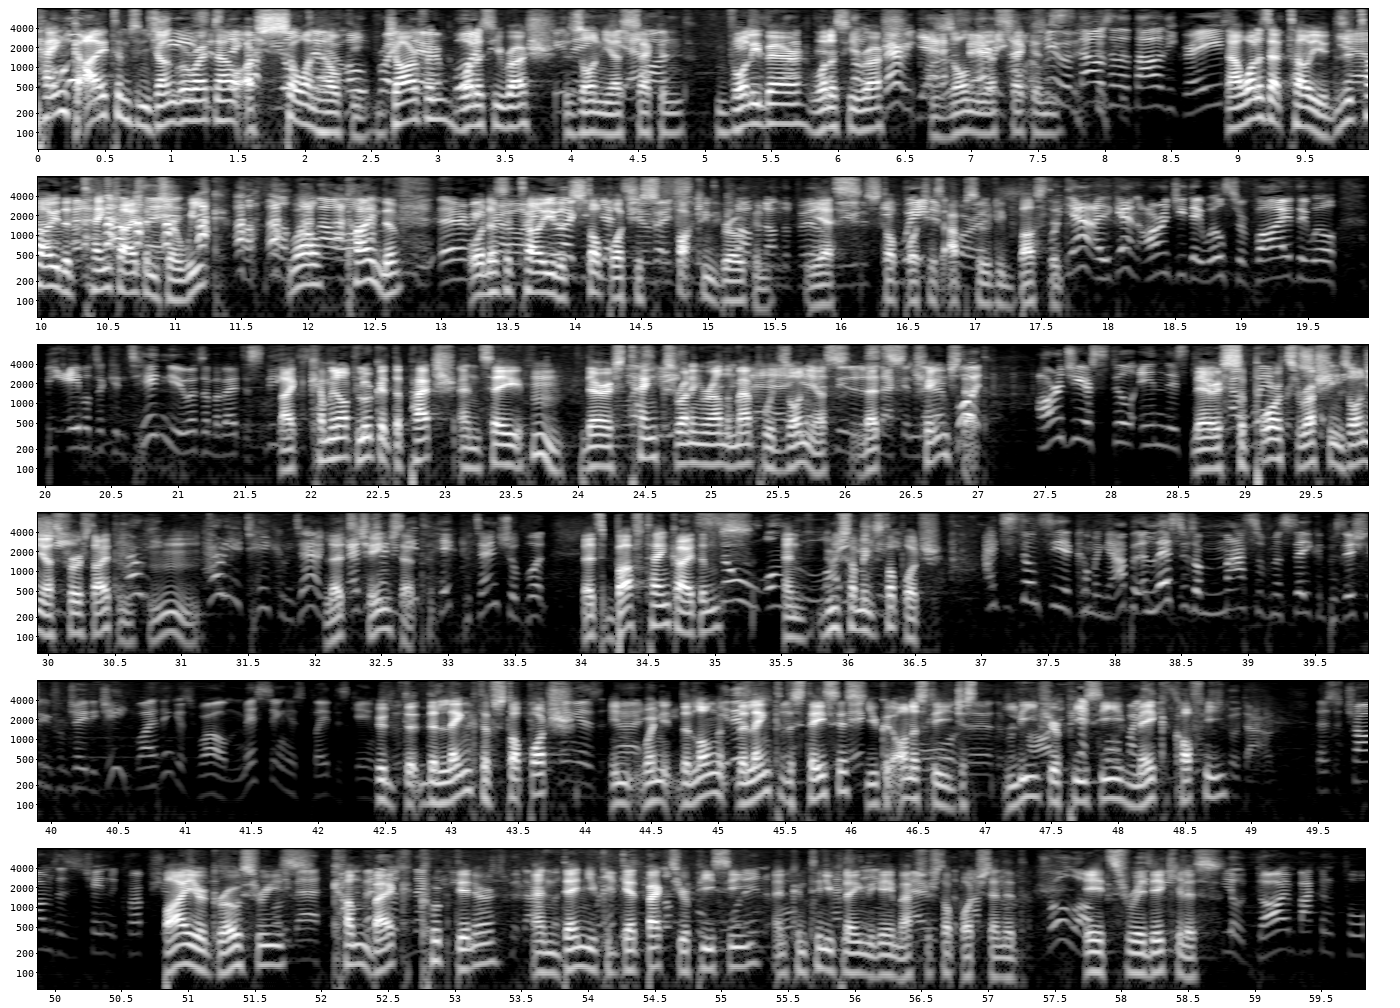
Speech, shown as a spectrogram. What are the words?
tank items in jungle right now are so unhealthy. Jarvan, what does he rush? Zhonya second. Volibear, what does he rush? Zhonya second. If that was a Lethality Graves, Now, what does that tell you? Does it tell you that tank items are weak? Well, kind of. Or does it tell you that I could get stopwatch is fucking broken? Yes, stopwatch is absolutely busted. yeah, again, RNG, they will survive. They will be able to continue, as I'm about to sneeze. Like, can we not look at the patch and say, hmm, there's tanks running around the map with Uh, Zhonyas. Let's change that. RNG are still in this There game. is supports However, rushing Zhonya's first item. How do, you, Hmm. how do you take him down? Let's As you said, change that. But Let's buff tank items so and do something unlikely. stopwatch. I just don't see it coming up unless there's a massive mistake in positioning from JDG. well, I think as well, Missing has played this game. Dude, the, the length of stopwatch thing is, in uh, when you, the long the length of the stasis, you could honestly just the- the leave your. PC, make season coffee, buy your groceries, come back, cook dinner, just go down. and then you could get back to your PC and continue playing the game after areas of the stopwatch ended. It's ridiculous.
